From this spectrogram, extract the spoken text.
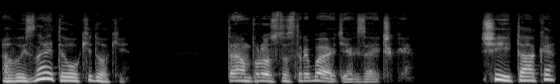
А ви знаєте окідокі? Там просто стрибають, як зайчики. Ще й таке.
